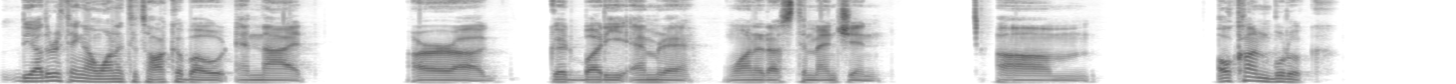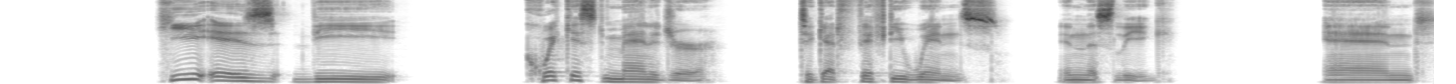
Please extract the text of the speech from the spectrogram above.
the other thing I wanted to talk about, and that our uh, good buddy Emre wanted us to mention, um, Okan Buruk. He is the quickest manager to get 50 wins in this league. And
